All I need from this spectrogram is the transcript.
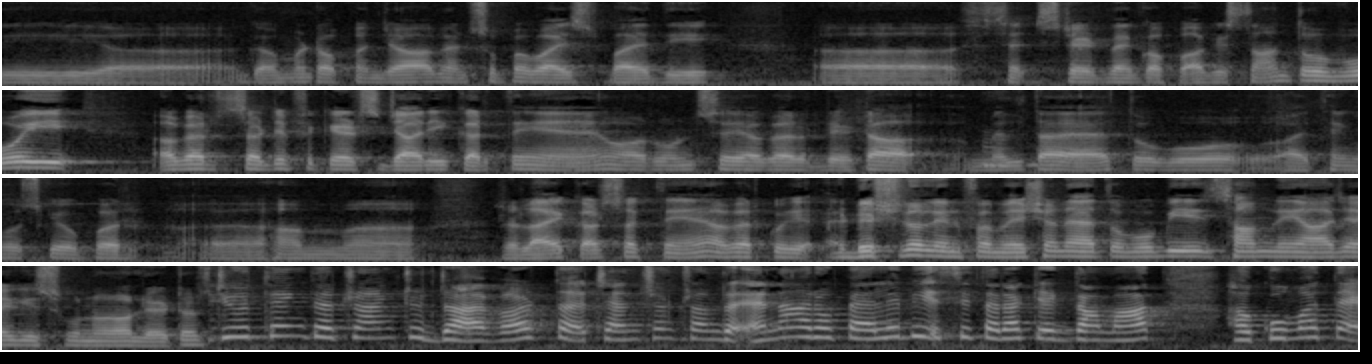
the government of Punjab and supervise by the State Bank of Pakistan तो वही अगर सर्टिफिकेट्स जारी करते हैं और उनसे अगर डेटा मिलता है तो वो आई थिंक उसके ऊपर हम रिलाई कर सकते हैं। अगर कोई एडिशनल इंफॉर्मेशन है तो वो भी सामने आ जाएगी सूनर और later do you think they trying to divert the attention from the NRO पहले भी इसी तरह के इकदाम हुकूमत ने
